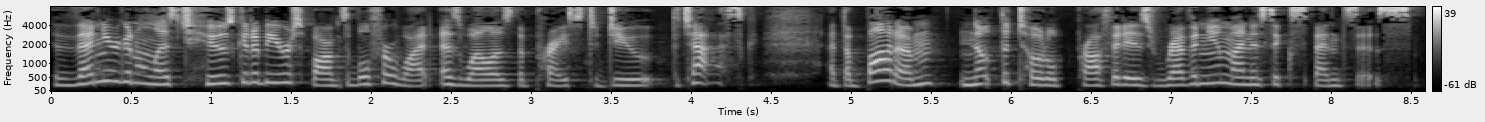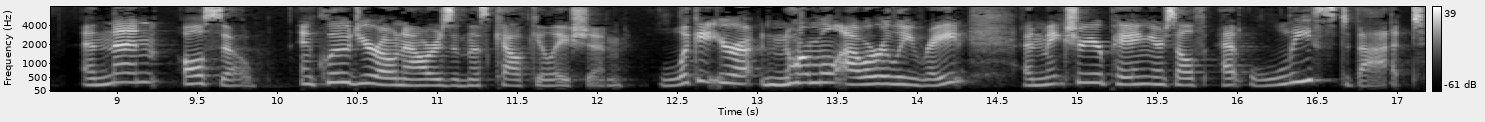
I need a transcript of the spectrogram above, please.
Then you're going to list who's going to be responsible for what, as well as the price to do the task. At the bottom, note the total profit is revenue minus expenses. And then also, Include your own hours in this calculation. Look at your normal hourly rate and make sure you're paying yourself at least that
